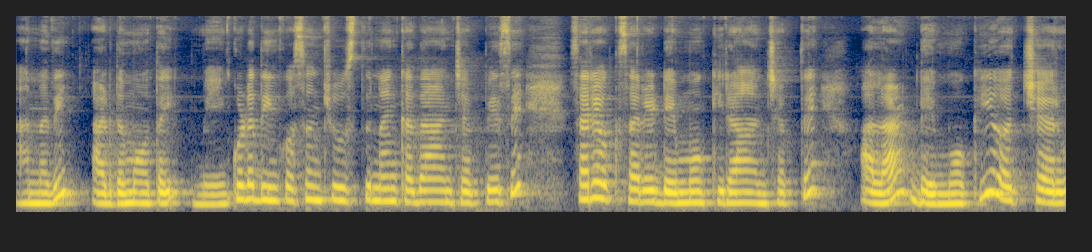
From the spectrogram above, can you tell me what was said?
అన్నది అర్థమవుతాయి. మేము కూడా దీనికోసం చూస్తున్నాం కదా అని చెప్పేసి సరే ఒకసారి డెమోకి రా అని చెప్తే అలా డెమోకి వచ్చారు.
